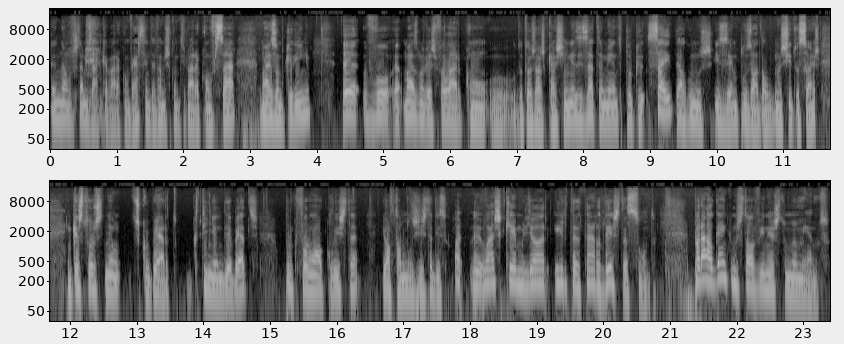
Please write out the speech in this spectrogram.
não estamos a acabar a conversa, ainda vamos continuar a conversar mais um bocadinho. Uh, vou uh, mais uma vez falar com o, Dr. Jorge Caixinhas, exatamente porque sei de alguns exemplos ou de algumas situações em que as pessoas tinham descoberto que tinham diabetes porque foram ao oculista e o oftalmologista disse: "Olha, Eu acho que é melhor ir tratar deste assunto. Para alguém que me está a ouvir neste momento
